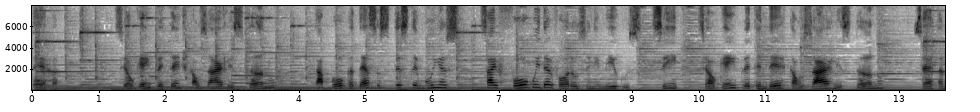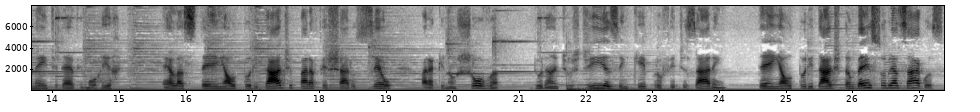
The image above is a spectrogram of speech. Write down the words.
terra. Se alguém pretende causar-lhes dano, da boca dessas testemunhas sai fogo e devora os inimigos. Sim, se alguém pretender causar-lhes dano, certamente deve morrer. Elas têm autoridade para fechar o céu, para que não chova durante os dias em que profetizarem. Têm autoridade também sobre as águas,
